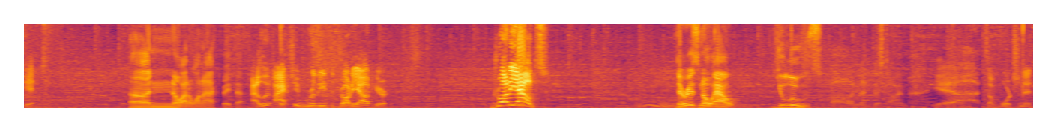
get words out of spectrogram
Shit. Uh, no, I don't want to activate that. I, I actually really need to draw the out here. Draw the out! There is no out. You lose. Oh, not this time. Yeah, it's unfortunate.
